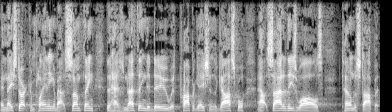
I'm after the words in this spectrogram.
and they start complaining about something that has nothing to do with propagation of the gospel outside of these walls, tell them to stop it.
